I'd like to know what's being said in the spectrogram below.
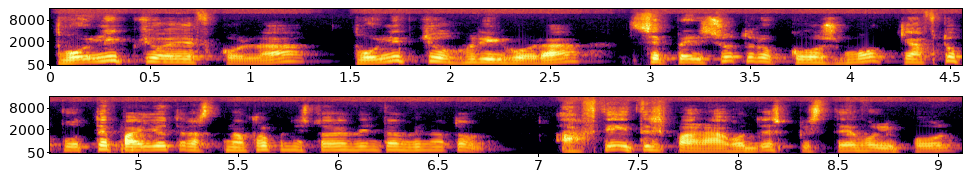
πολύ πιο εύκολα, πολύ πιο γρήγορα, σε περισσότερο κόσμο και αυτό ποτέ παλιότερα στην ανθρώπινη ιστορία δεν ήταν δυνατόν. Αυτοί οι τρεις παράγοντες πιστεύω λοιπόν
